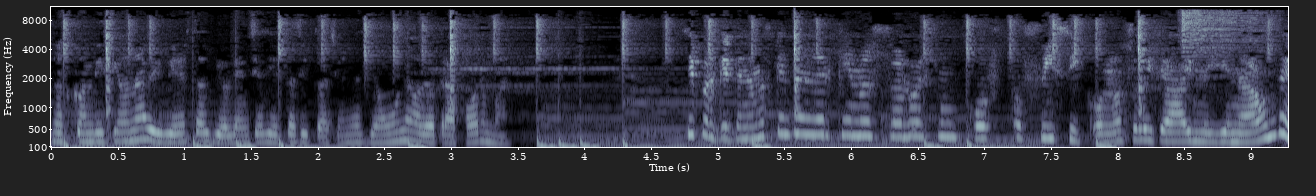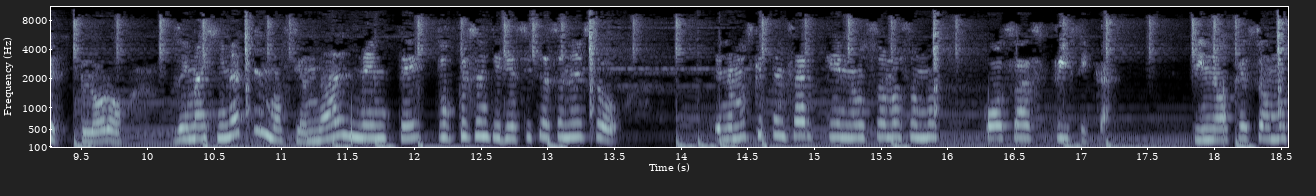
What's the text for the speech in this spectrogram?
nos condiciona a vivir estas violencias y estas situaciones de una o de otra forma. Sí, porque tenemos que entender que no solo es un costo físico, no solo dice, ay, me llenaron de cloro. O sea, imagínate emocionalmente, ¿tú qué sentirías si te hacen eso? Tenemos que pensar que no solo somos cosas físicas, sino que somos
